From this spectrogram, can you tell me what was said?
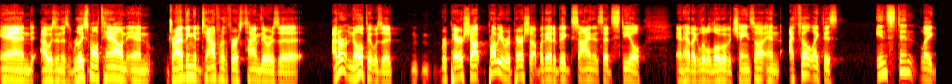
and i was in this really small town and driving into town for the first time there was a i don't know if it was a repair shop, probably a repair shop, but they had a big sign that said Stihl and had like a little logo of a chainsaw. And I felt like this instant like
